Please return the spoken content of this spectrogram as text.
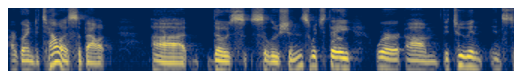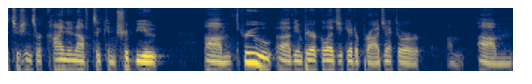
are going to tell us about uh, those solutions, which they were, um, the two in institutions were kind enough to contribute um, through uh, the Empirical Educator Project or um, um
